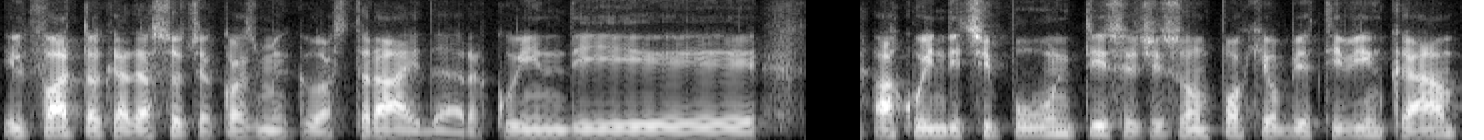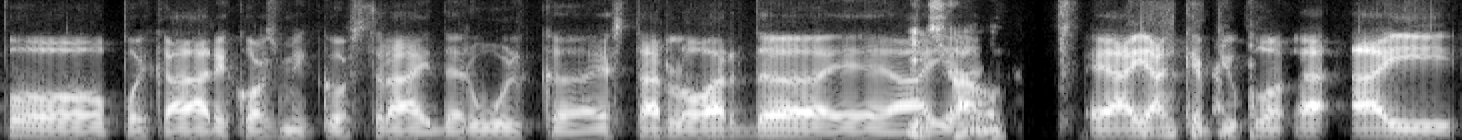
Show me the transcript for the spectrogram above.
il fatto è che adesso c'è Cosmic Ghost Rider, quindi a 15 punti, se ci sono pochi obiettivi in campo, puoi calare Cosmic Ghost Rider, Hulk e Star-Lord e hai, ciao. an- e hai anche più... co- eh, hai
